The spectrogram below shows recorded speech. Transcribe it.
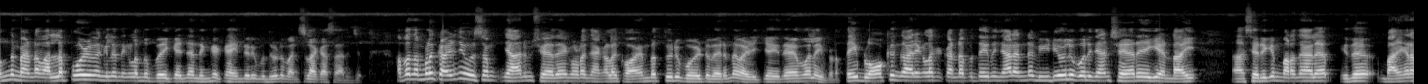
ഒന്നും വേണ്ട വല്ലപ്പോഴുമെങ്കിലും നിങ്ങളൊന്ന് പോയി കഴിഞ്ഞാൽ നിങ്ങൾക്ക് അതിന്റെ ഒരു ബുദ്ധിമുട്ട് മനസ്സിലാക്കാൻ സാധിച്ചു. അപ്പോൾ നമ്മൾ കഴിഞ്ഞ ദിവസം ഞാനും ശ്വേതയും കൂടെ ഞങ്ങൾ കോയമ്പത്തൂർ പോയിട്ട് വരുന്ന വഴിക്ക് ഇതേപോലെ ഇവിടുത്തെ ഈ ബ്ലോക്കും കാര്യങ്ങളൊക്കെ കണ്ടപ്പോഴത്തേക്കും ഞാൻ എന്റെ വീഡിയോയിൽ പോലും ഞാൻ ഷെയർ ചെയ്യുകയുണ്ടായി. ശരിക്കും പറഞ്ഞാൽ ഇത് ഭയങ്കര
